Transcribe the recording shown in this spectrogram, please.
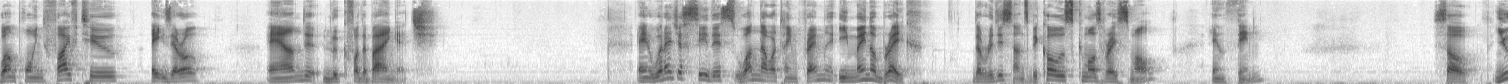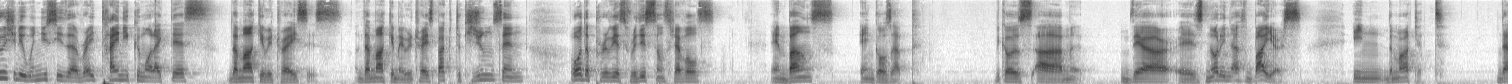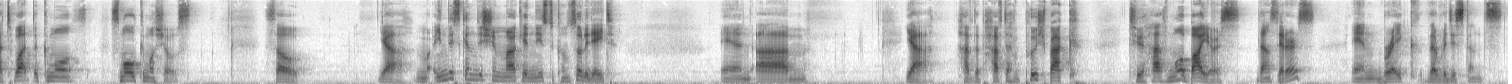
1.5280 and look for the buying edge. And when I just see this 1 hour time frame, it may not break the resistance because Kumo is very small and thin. So usually when you see the very tiny Kumo like this, the market retraces. The market may retrace back to Kijun Sen or the previous resistance levels and bounce and goes up because um, there is not enough buyers in the market. That's what the Kumo, small Kumo shows. So yeah, in this condition, market needs to consolidate and um, yeah, have to have to have a pushback to have more buyers than sellers and break the resistance.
